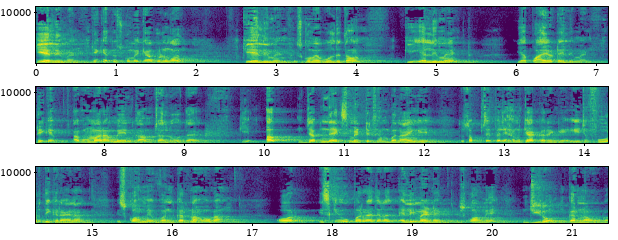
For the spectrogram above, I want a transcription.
की एलिमेंट ठीक है? तो इसको मैं क्या बोलूँगा? की एलिमेंट इसको मैं बोल देता हूँ की एलिमेंट या पायट एलिमेंट ठीक है? अब हमारा मेन काम चालू होता है कि अब जब नेक्स्ट मैट्रिक्स हम बनाएँगे तो सबसे पहले हम क्या करेंगे? ये जो फोर दिख रहा है ना, इसको हमें वन करना होगा और इसके ऊपर का चला एलिमेंट है, उसको हमें ज़ीरो करना होगा।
